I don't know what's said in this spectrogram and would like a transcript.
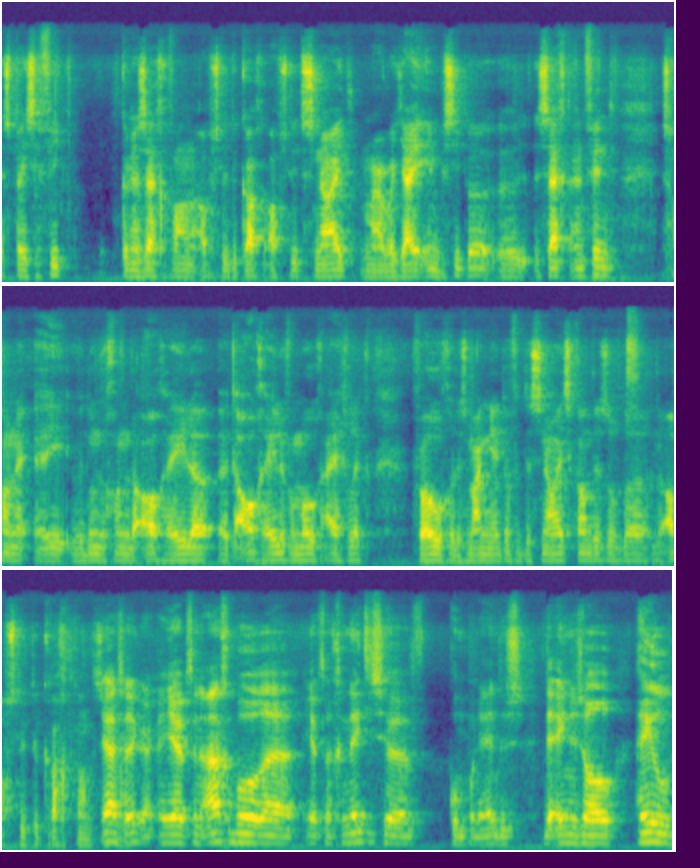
specifiek kunnen zeggen van absolute kracht, absolute snelheid. Maar wat jij in principe eh, zegt en vindt, is gewoon, eh, hey, we doen gewoon de algehele, het algehele vermogen eigenlijk verhogen. Dus het maakt niet uit of het de snelheidskant is of de, de absolute krachtkant. zeg Ja, zeker. En je hebt een aangeboren, je hebt een genetische component. Dus de ene zal heel,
